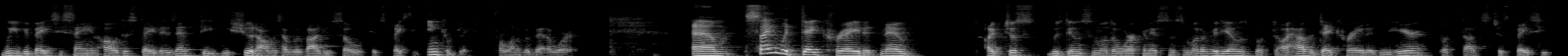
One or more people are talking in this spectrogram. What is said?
we'd be basically saying, oh, this data is empty. We should always have a value, so it's basically incomplete, for want of a better word. Um, same with date created. Now, I've just was doing some other work on this and some other videos, but I have a date created in here, but that's just basically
